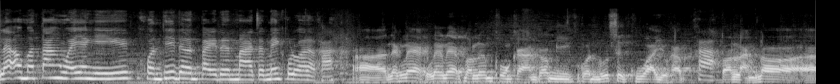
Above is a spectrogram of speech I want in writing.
และเอามาตั้งไว้อย่างนี้คนที่เดินไปเดินมาจะไม่กลัวเหรอคะอ่าแรกแรกๆแรกๆตอนเริ่มโครงการก็มีคนรู้สึกกลัวอยู่ครับค่ะตอนหลังก็อ่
